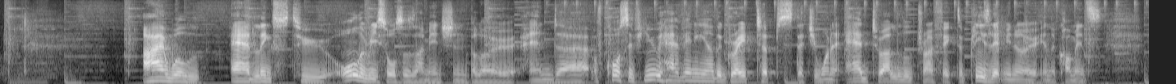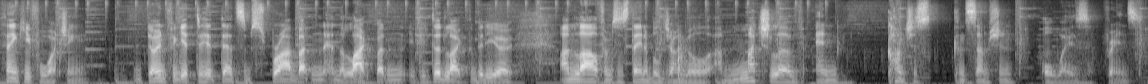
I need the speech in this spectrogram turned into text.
I will add links to all the resources I mentioned below. And uh, of course, if you have any other great tips that you want to add to our little trifecta, please let me know in the comments. Thank you for watching. Don't forget to hit that subscribe button and the like button if you did like the video. I'm Lyle from Sustainable Jungle. Uh, much love and conscious consumption always, friends.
